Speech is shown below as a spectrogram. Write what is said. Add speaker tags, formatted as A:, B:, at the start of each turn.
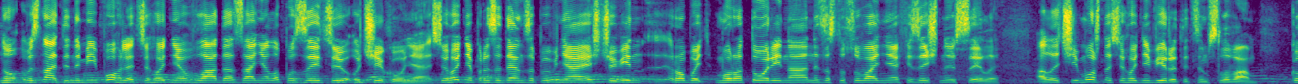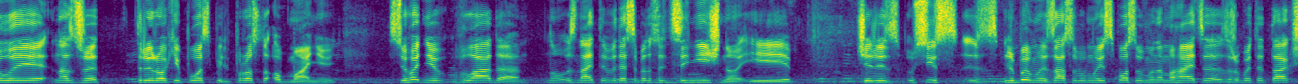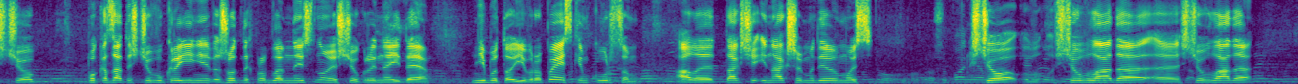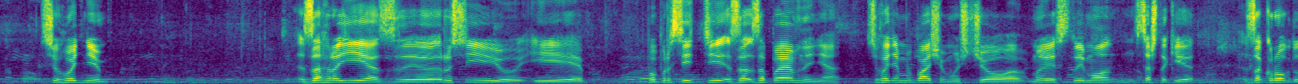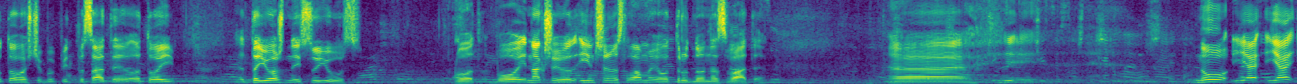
A: Ну, ви знаєте, на мій погляд, сьогодні влада зайняла позицію очікування. Сьогодні президент запевняє, що він робить мораторій на незастосування фізичної сили. Але чи можна сьогодні вірити цим словам, коли нас вже три роки поспіль просто обманюють? Сьогодні влада, ну ви знаєте, веде себе досить цинічно і через усі з, любими засобами і способами намагається зробити так, щоб показати, що в Україні жодних проблем не існує, що Україна йде нібито європейським курсом, але так чи інакше ми дивимося, що, що влада, е, що влада сьогодні заграє з Росією і попросить ті запевнення. Сьогодні ми бачимо, що ми стоїмо все ж таки за крок до того, щоб підписати отой тайожний союз. От, бо інакше іншими словами його трудно назвати. Е, Ну, я, я,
